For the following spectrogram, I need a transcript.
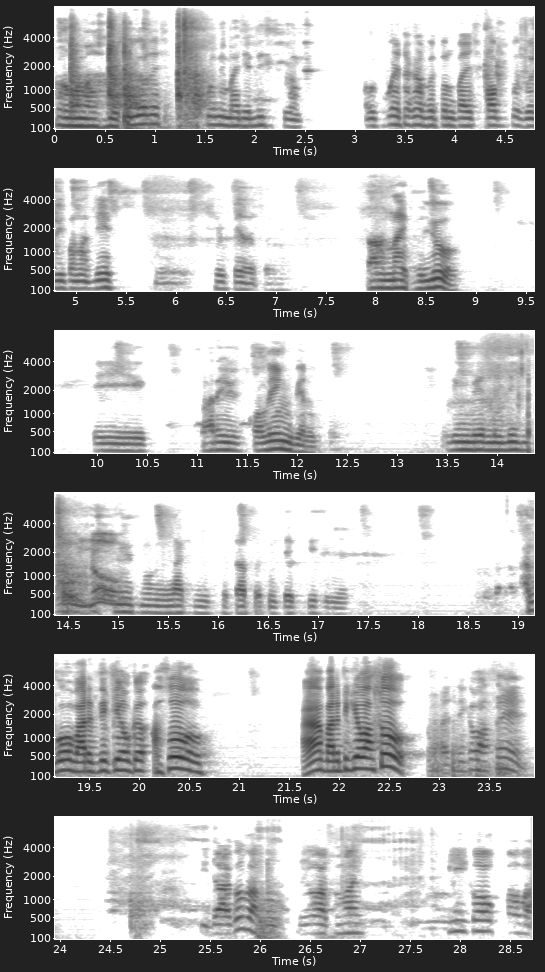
এখনই মাঝে দিচ্ছিলাম ওই কয় টাকা বেতন পাই সব তো জরিপানা দিয়ে শেষ হয়ে যাচ্ছে তার নাই হইল এই বাড়ির কলিং বেল কলিং বেল নিজে লাগছে তারপর তুই দেখতেছি না আগো বাড়িতে কেউ কেউ আসো হ্যাঁ বাড়িতে কেউ আসো বাড়িতে কেউ আসেন জাগো বাবু দেওয়ার সময় কি বাবা?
